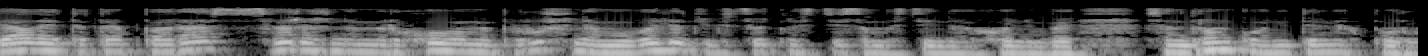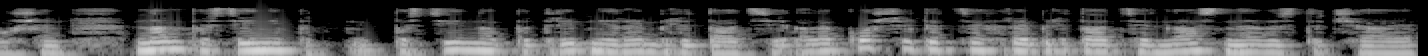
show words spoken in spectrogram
вялий тетрапарез з вираженими руховими порушеннями у вигляді відсутності самостійної ходьби, синдром когнітивних порушень. Нам постійні, постійно потрібні реабілітації, але коштів для цих реабілітацій в нас не вистачає.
